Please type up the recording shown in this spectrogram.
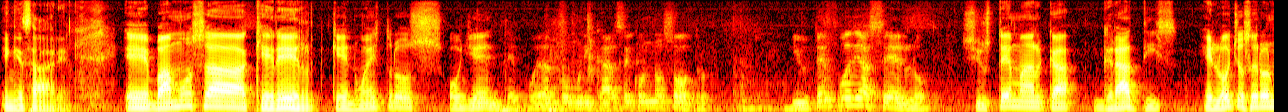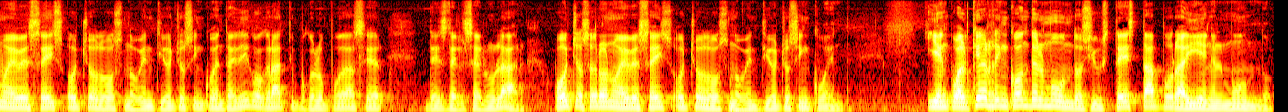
en esa área. Eh, vamos a querer que nuestros oyentes puedan comunicarse con nosotros y usted puede hacerlo si usted marca gratis el 809-682-9850. Y digo gratis porque lo puede hacer desde el celular. 809-682-9850. Y en cualquier rincón del mundo, si usted está por ahí en el mundo,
